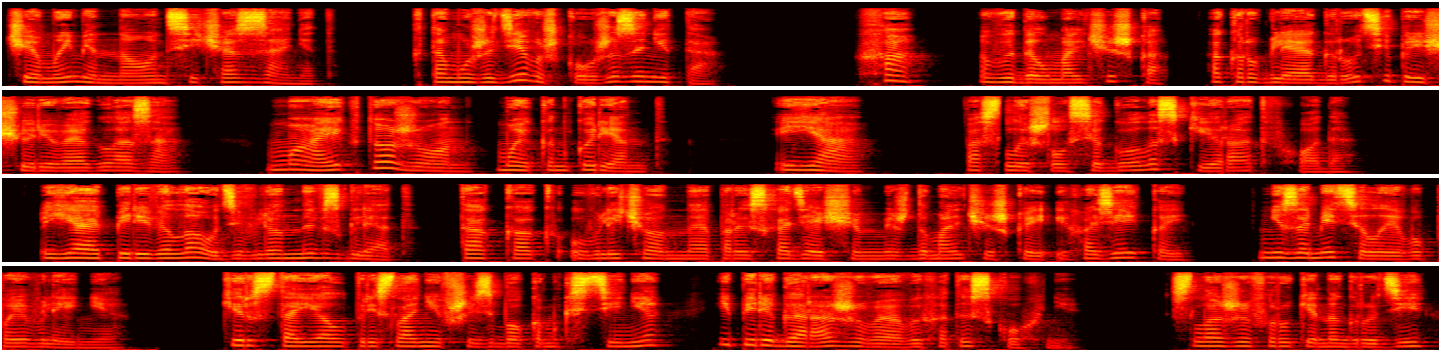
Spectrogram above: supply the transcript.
чем именно он сейчас занят. К тому же девушка уже занята. «Ха!» – выдал мальчишка, округляя грудь и прищуривая глаза. «Ма, и кто же он, мой конкурент?» «Я», – послышался голос Кира от входа. Я перевела удивленный взгляд, так как, увлеченная происходящим между мальчишкой и хозяйкой, не заметила его появления. Кир стоял, прислонившись боком к стене и перегораживая выход из кухни. Сложив руки на груди,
